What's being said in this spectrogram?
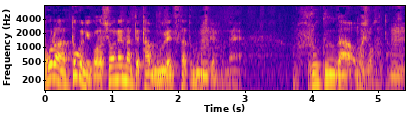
ところが特にこの少年なんて多分売れてたと思うんですけどね、この付録が面白かった。んですよ、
